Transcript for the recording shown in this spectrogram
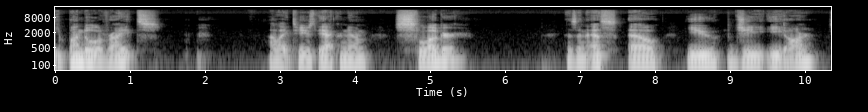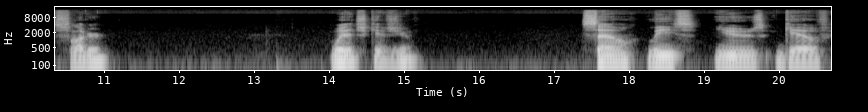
the bundle of rights. I like to use the acronym SLUGGER, as an S L U G E R, Slugger, which gives you sell, lease, use, give,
